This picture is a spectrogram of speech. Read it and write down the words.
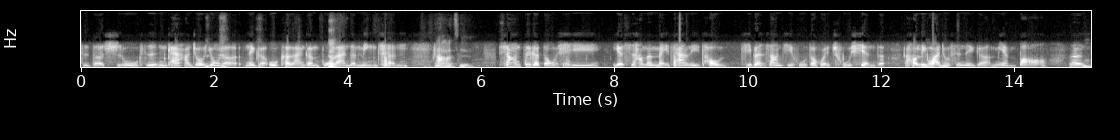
斯的食物，可是你看，他就用了那个乌克兰跟波兰的名称。了解。像这个东西也是他们每餐里头基本上几乎都会出现的。然后另外就是那个面包。嗯，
